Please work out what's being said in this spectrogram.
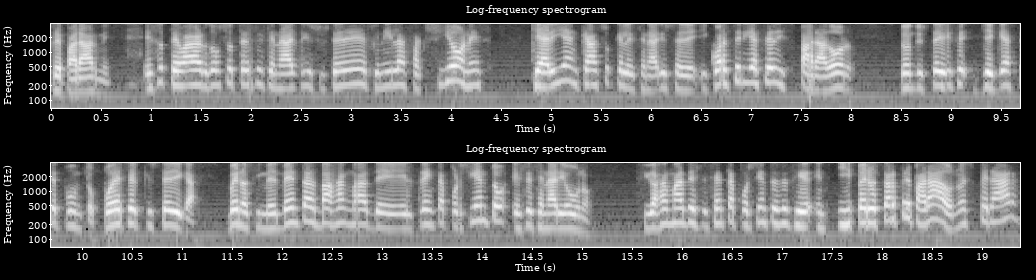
prepararme. Eso te va a dar dos o tres escenarios y usted debe definir las acciones que haría en caso que el escenario se dé. ¿Y cuál sería ese disparador donde usted dice, llegué a este punto? Puede ser que usted diga, bueno, si mis ventas bajan más del 30%, es escenario 1. Si bajan más del 60%, es decir, y, pero estar preparado, no esperar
